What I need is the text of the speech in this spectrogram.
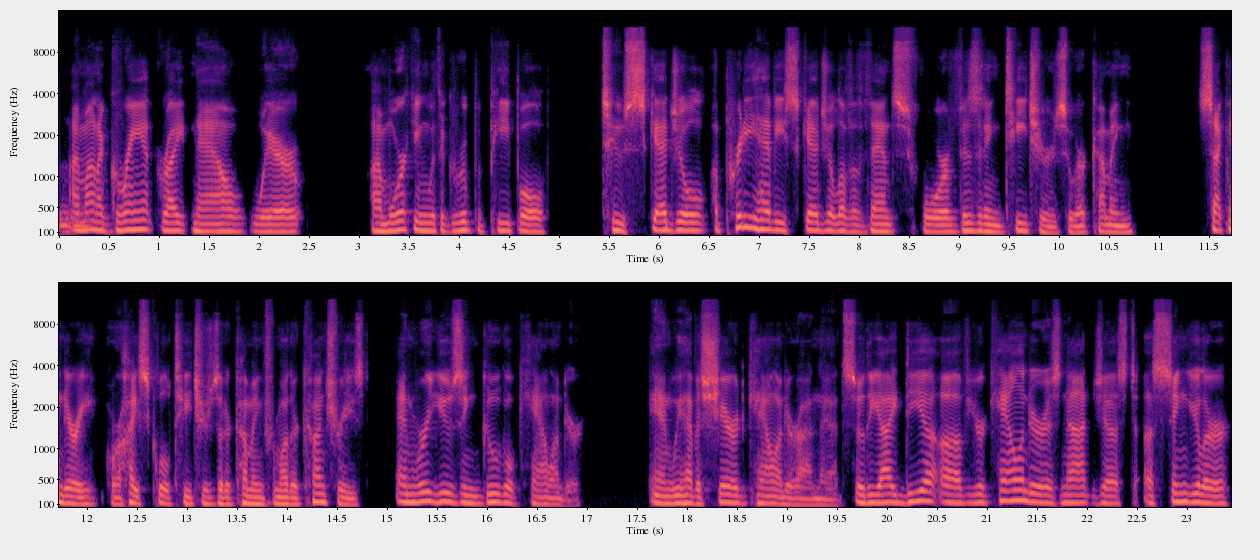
Mm-hmm. I'm on a grant right now where I'm working with a group of people to schedule a pretty heavy schedule of events for visiting teachers who are coming, secondary or high school teachers that are coming from other countries. And we're using Google Calendar and we have a shared calendar on that. So the idea of your calendar is not just a singular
